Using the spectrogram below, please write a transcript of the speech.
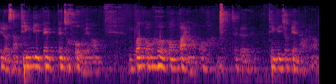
迄个啥听力变变做好诶吼。不管讲好讲坏吼，哦，这个听力就变好了哦。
